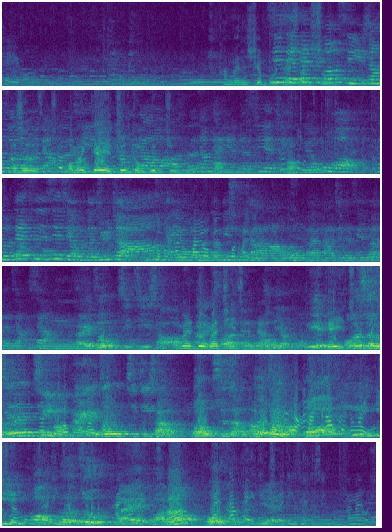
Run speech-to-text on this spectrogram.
配吗？他们宣布才算数。但是我们给予尊重跟祝福得奖感言的企业哈请留步哦。那么再次谢谢我们的局长，还有我们的秘书长为我们颁发这个阶段的奖项。台中经济场，我们乐观其成啊给予我们首先请台中经济场董事长特助黄怡颖黄特助来发表获韩奖感商配已经确。定成型了，刚刚有宣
